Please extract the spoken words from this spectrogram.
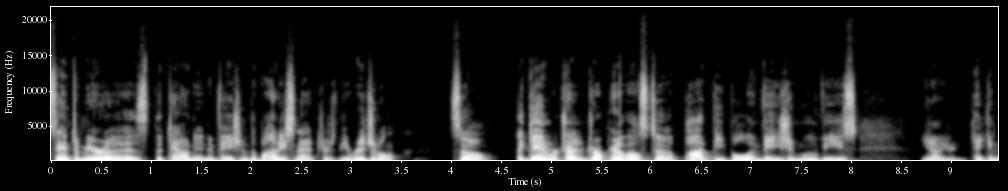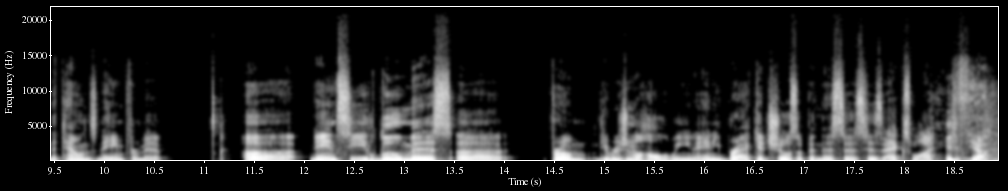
Santa Mira is the town in Invasion of the Body Snatchers, the original. So again, we're trying to draw parallels to Pod People, Invasion movies. You know, you're taking the town's name from it. Uh, Nancy Loomis, uh, from the original Halloween, Annie Brackett shows up in this as his ex-wife. Yeah.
